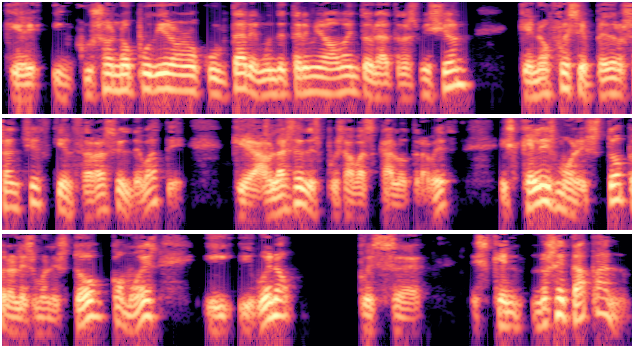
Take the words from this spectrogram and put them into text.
que incluso no pudieron ocultar en un determinado momento de la transmisión que no fuese Pedro Sánchez quien cerrase el debate, que hablase después a Bascal otra vez. Es que les molestó, pero les molestó como es. Y, bueno, pues eh, es que no se tapan,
